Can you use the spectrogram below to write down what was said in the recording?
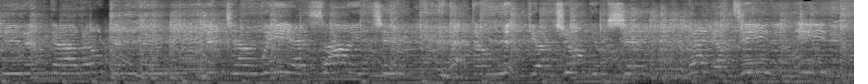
사실은 가로등등 늘 위에 서있지. 그래도 느껴 조금씩 밝아지는 이름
